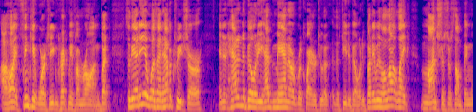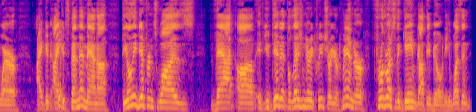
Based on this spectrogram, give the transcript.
how I think it works. You can correct me if I'm wrong, but so the idea was I'd have a creature and it had an ability, had mana required to it, the feat ability, but it was a lot like monstrous or something where I could I could spend that mana. The only difference was that uh, if you did it, the legendary creature, your commander, for the rest of the game got the ability. It wasn't.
